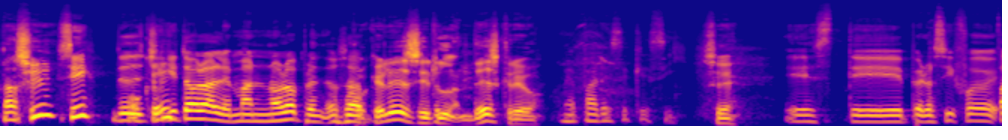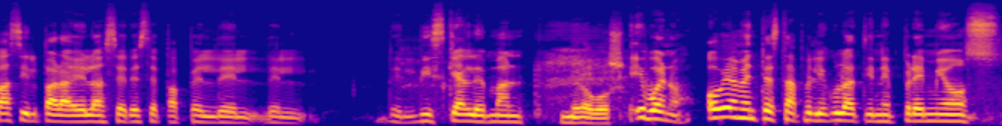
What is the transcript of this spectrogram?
Ah, sí. Sí, desde chiquito habla alemán, no lo aprendí. O sea, Porque él es irlandés, creo. me parece que sí. Sí. Este, pero sí fue fácil para él hacer ese papel del, del, del disque alemán. Mira vos. Y bueno, obviamente esta película tiene premios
